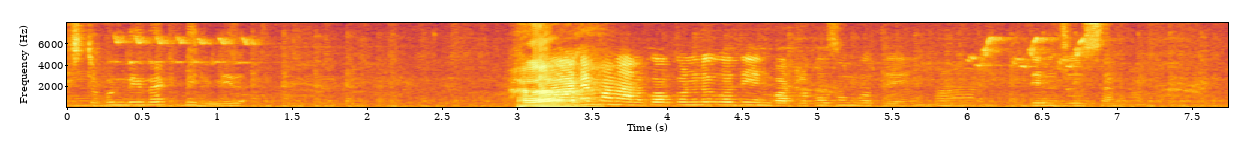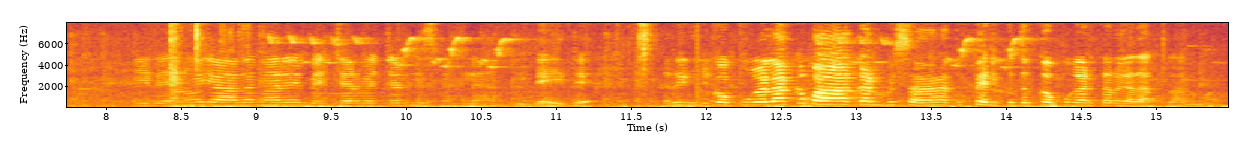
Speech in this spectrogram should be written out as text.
ఇష్టం ఉంది నాకు దీని మీద. మనం అనుకోకుండా పోతే దీని బట్టల కోసం పోతే దీన్ని చూస్తాను మనం. ఇదేనో యాద మరి బెచ్చాడు బెచ్చాడు తీసుకుంటలే. ఇదే ఇదే. రింగ్ కప్పు లెక్క బాగా కనిపిస్తుంది. అది పెళ్ళి కూతురు కప్పు కడతారు కదా అట్లా అనమాట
